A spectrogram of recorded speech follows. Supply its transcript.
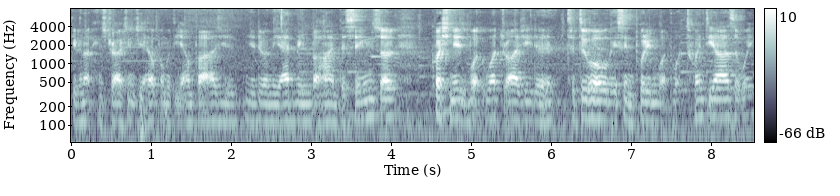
giving up the instructions. You're helping with the umpires. You, you're doing the admin behind the scenes. So, question is, what, what drives you to, to do all this and put in what what 20 hours a week?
